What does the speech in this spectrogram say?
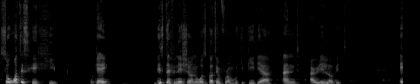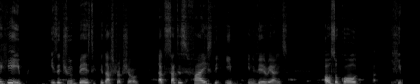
So, what is a heap? Okay, this definition was gotten from Wikipedia and I really love it. A heap is a tree based data structure that satisfies the heap invariant, also called uh, heap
